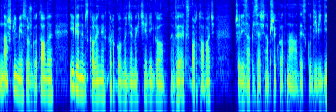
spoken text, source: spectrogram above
Nasz film jest już gotowy i w jednym z kolejnych kroków będziemy chcieli go wyeksportować, czyli zapisać na przykład na dysku DVD,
